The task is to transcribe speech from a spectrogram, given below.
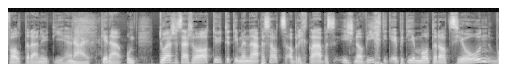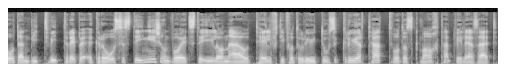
Fällt dir auch nicht ein. Nein. Genau. Und du hast es auch schon angedeutet in einem Nebensatz, aber ich glaube, es ist noch wichtig, eben die Moderation, wo dann bei Twitter eben ein grosses Ding ist und wo jetzt der Elon auch die Hälfte der Leute rausgerührt hat, wo das gemacht hat, weil er sagt,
